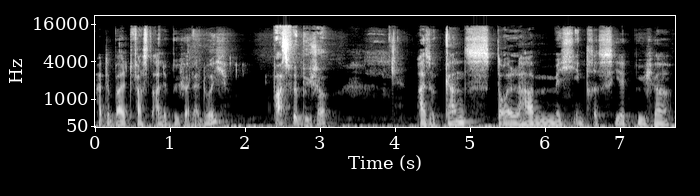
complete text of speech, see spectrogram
hatte bald fast alle Bücher da durch. Was für Bücher? Also ganz doll haben mich interessiert Bücher,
